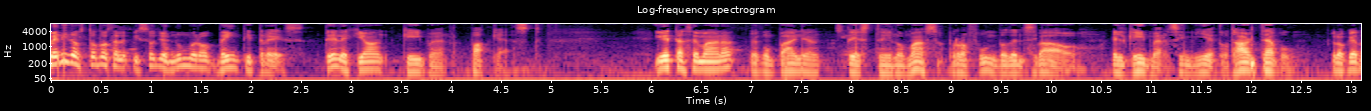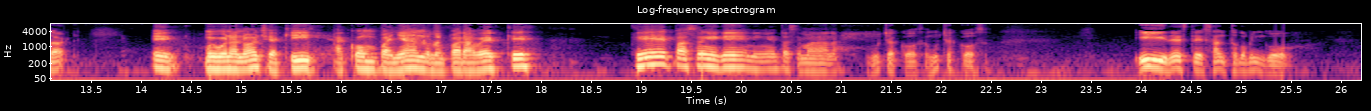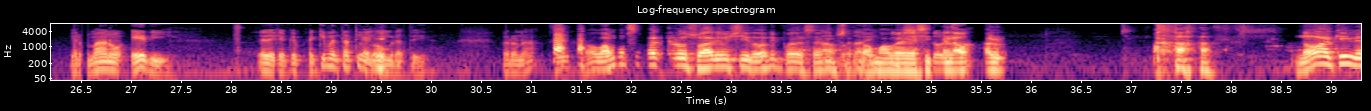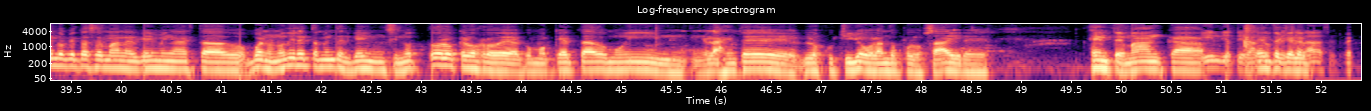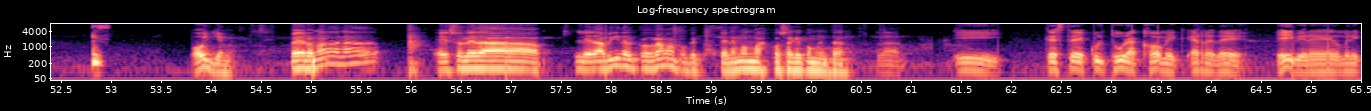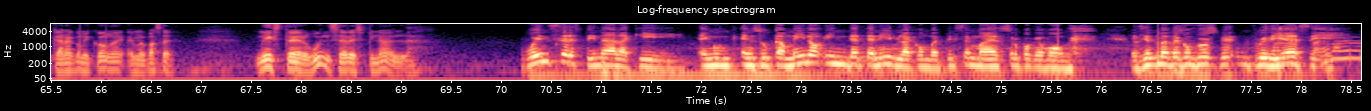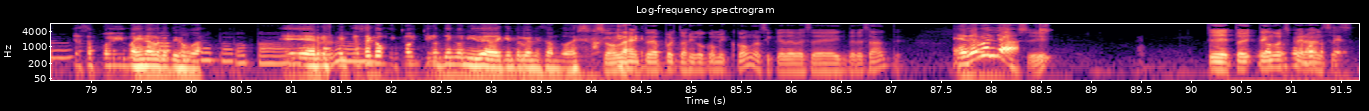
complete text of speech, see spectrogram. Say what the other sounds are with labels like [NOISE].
Bienvenidos todos al episodio número 23 de Legión Gamer Podcast. Y esta semana me acompañan desde lo más profundo del Cibao, el gamer sin miedo, Dark Devil. ¿Pero qué, Dark? Eh, muy buena noche aquí, acompañándolo para ver qué, qué pasó en el gaming esta semana. Muchas cosas, muchas cosas. Y desde Santo Domingo, mi hermano Eddie es que, que, hay que inventarte un nombre a ti. Pero nada. Sí. No, vamos a ver el usuario Ishidori, puede ser. Ah, no, pues sé. Vamos a ver si tiene la... [LAUGHS] No, aquí viendo que esta semana el gaming ha estado, bueno, no directamente el gaming, sino todo lo que lo rodea, como que ha estado muy, la gente, los cuchillos volando por los aires, gente manca, Indio tirando gente que le... Óyeme, pero nada, nada, eso le da le da vida al programa porque tenemos más cosas que comentar. Claro. Y que este Cultura Comic RD. Y viene Dominicana Comic Con, eh, me pasé. Mr. Windsor Espinal. Windsor Espinal aquí, en, un, en su camino indetenible a convertirse en maestro Pokémon. [LAUGHS] Recientemente compré un 3DS y ya se pueden imaginar lo que estoy jugando. Eh, respecto a ese Comic Con, yo no tengo ni idea de quién está organizando eso. Son la [LAUGHS] gente de Puerto Rico Comic Con, así que debe ser interesante. ¿Es de verdad? Sí. sí estoy, tengo esperanzas.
